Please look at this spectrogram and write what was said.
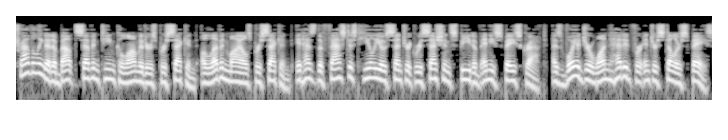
Traveling at about 17 km per second, 11 miles per second, it has the fastest heliocentric recession speed of any spacecraft. As Voyager 1 headed for interstellar space,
